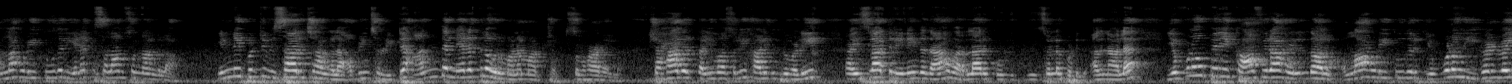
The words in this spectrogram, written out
அல்லாஹுடைய தூதர் எனக்கு சலாம் சொன்னாங்களா? என்னை பற்றி விசாரிச்சாங்களா அப்படின்னு சொல்லிட்டு அந்த நேரத்துல ஒரு மனமாற்றம். சுபஹானல்லாஹ் ஷஹாதத் கலிமா சொல்லி ஹாலித் இப்னு இஸ்லாத்தில் இணைந்ததாக வரலாறு சொல்லப்படுது. அதனால எவ்வளவு பெரிய காபிராக இருந்தாலும் அல்லாஹுடைய தூதருக்கு எவ்வளவு இகழ்வை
